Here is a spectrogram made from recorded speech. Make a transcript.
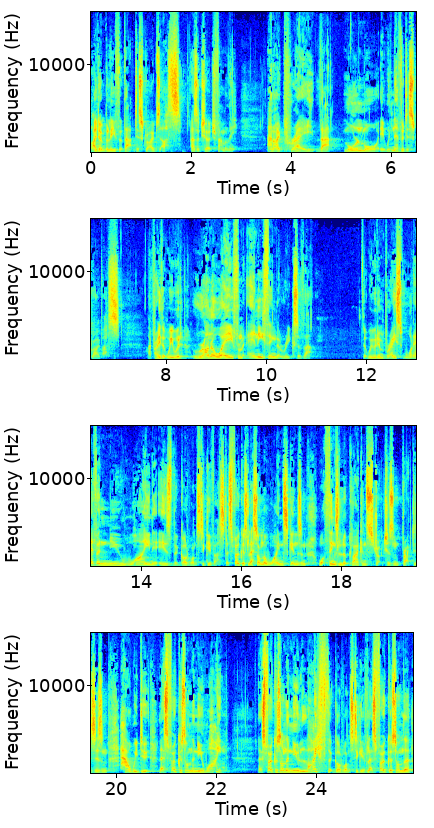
I don't believe that that describes us as a church family. And I pray that more and more it would never describe us. I pray that we would run away from anything that reeks of that that we would embrace whatever new wine it is that God wants to give us. Let's focus less on the wineskins and what things look like and structures and practices and how we do. Let's focus on the new wine. Let's focus on the new life that God wants to give. Let's focus on the,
